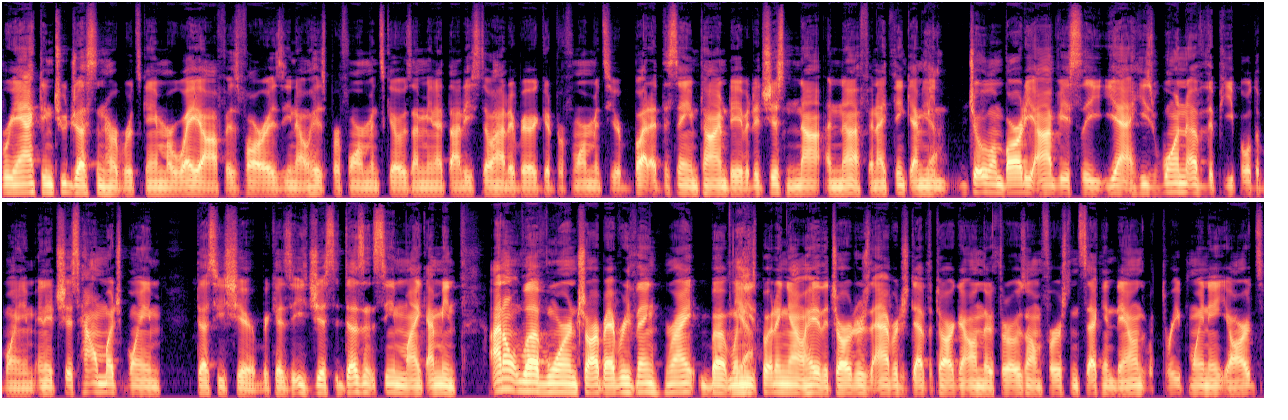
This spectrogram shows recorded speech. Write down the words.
reacting to Justin Herbert's game are way off as far as you know his performance goes. I mean, I thought he still had a very good performance here, but at the same time, David, it's just not enough. And I think, I mean, yeah. Joe Lombardi, obviously, yeah, he's one of the people to blame, and it's just how much blame does he share because he just it doesn't seem like I mean I don't love Warren Sharp everything right but when yeah. he's putting out hey the Chargers average depth of target on their throws on first and second downs with 3.8 yards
